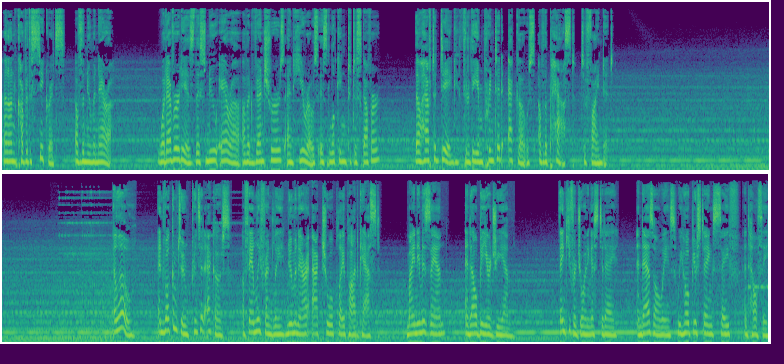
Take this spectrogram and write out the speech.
and uncover the secrets of the Numenera. Whatever it is this new era of adventurers and heroes is looking to discover, they'll have to dig through the imprinted echoes of the past to find it. Hello, and welcome to Imprinted Echoes, a family friendly Numenera actual play podcast. My name is Zan, and I'll be your GM. Thank you for joining us today, and as always, we hope you're staying safe and healthy.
